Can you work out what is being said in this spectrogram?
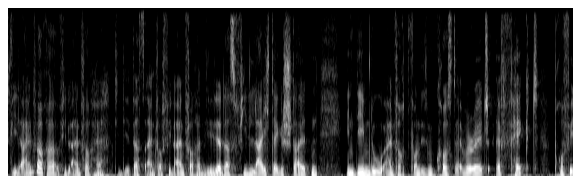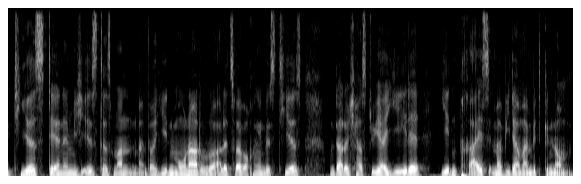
viel einfacher, viel einfacher, die dir das einfach viel einfacher, die dir das viel leichter gestalten, indem du einfach von diesem Cost-Average-Effekt profitierst, der nämlich ist, dass man einfach jeden Monat oder alle zwei Wochen investierst und dadurch hast du ja jede, jeden Preis immer wieder mal mitgenommen.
